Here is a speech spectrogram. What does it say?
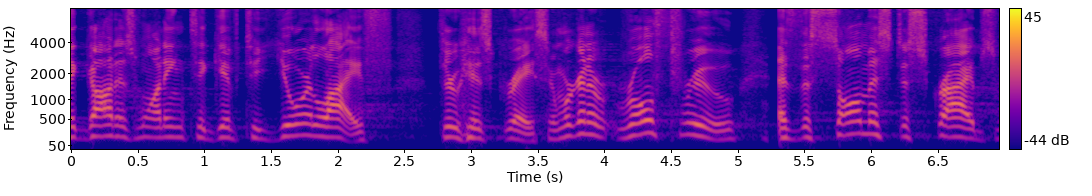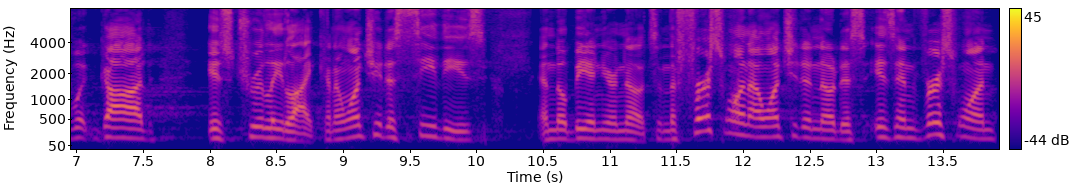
that God is wanting to give to your life through His grace. And we're going to roll through as the psalmist describes what God is truly like. And I want you to see these, and they'll be in your notes. And the first one I want you to notice is in verse one,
